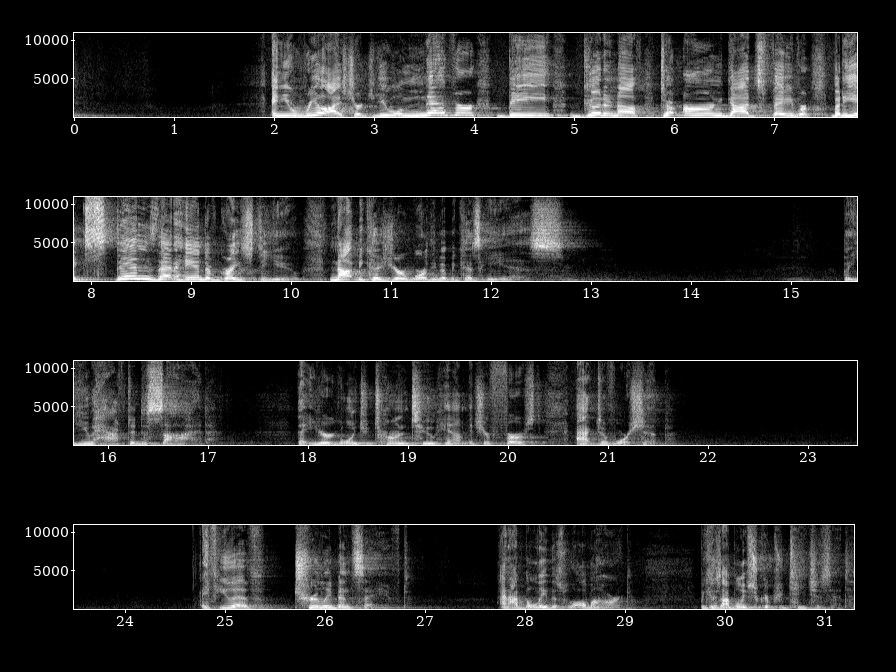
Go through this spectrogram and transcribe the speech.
And you realize, church, you will never be good enough to earn God's favor, but He extends that hand of grace to you, not because you're worthy, but because He is. But you have to decide that you're going to turn to Him. It's your first act of worship. If you have truly been saved, and I believe this with all my heart, because I believe Scripture teaches it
